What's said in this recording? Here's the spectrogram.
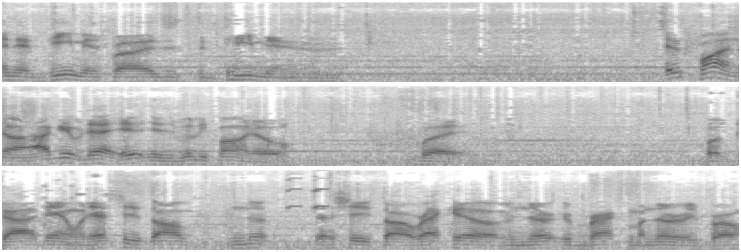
And the demons, bro, it's just the demons. It's fun though. I give it that. It is really fun though. But but goddamn, when that shit start that shit start racking up and racking my nerves, bro.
